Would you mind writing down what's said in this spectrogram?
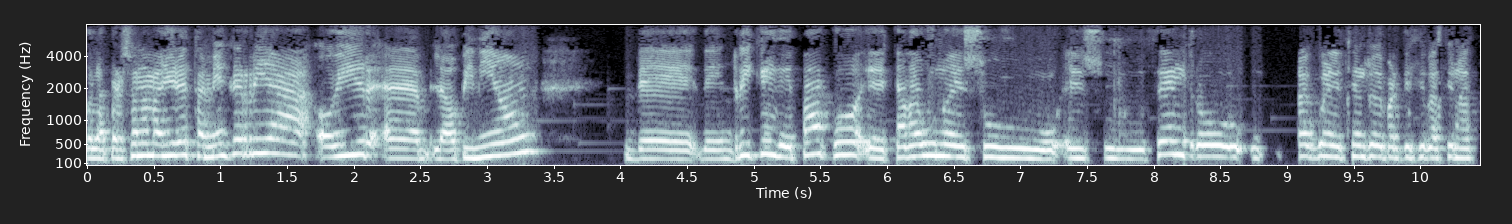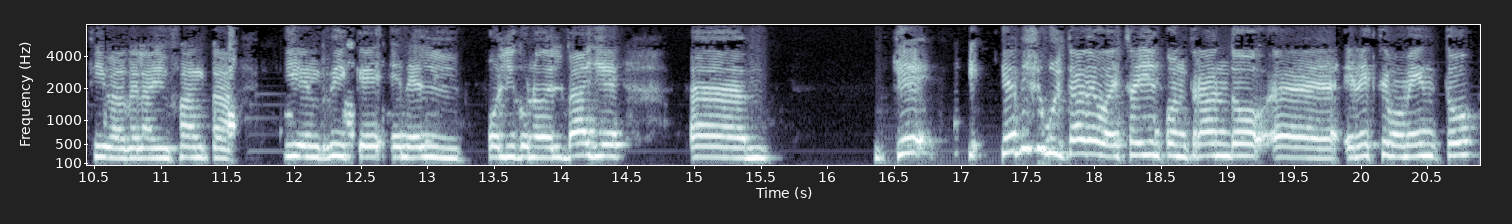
las personas mayores, también querría oír eh, la opinión de, Enrique y de Paco, eh, cada uno en su, en su centro, Paco en el Centro de Participación Activa de la Infanta y Enrique en el Polígono del Valle. Eh, ¿qué, ¿Qué dificultades os estáis encontrando eh, en este momento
